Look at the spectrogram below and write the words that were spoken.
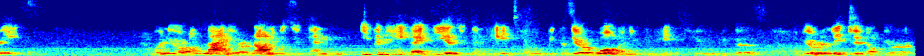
face. When you're online, you're anonymous. You can even hate ideas. You can hate you because you're a woman. You can hate you because of your religion, of your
